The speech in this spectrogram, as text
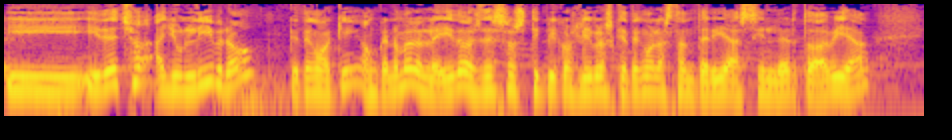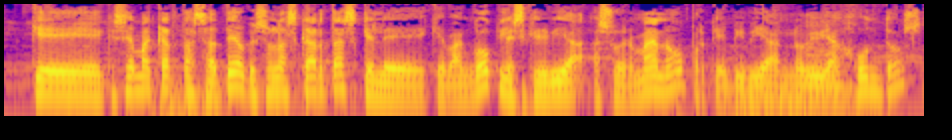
Y, y de hecho hay un libro que tengo aquí, aunque no me lo he leído, es de esos típicos libros que tengo en la estantería sin leer todavía, que, que se llama Cartas a Teo, que son las cartas que, le, que Van Gogh le escribía a su hermano, porque vivían, no vivían juntos,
